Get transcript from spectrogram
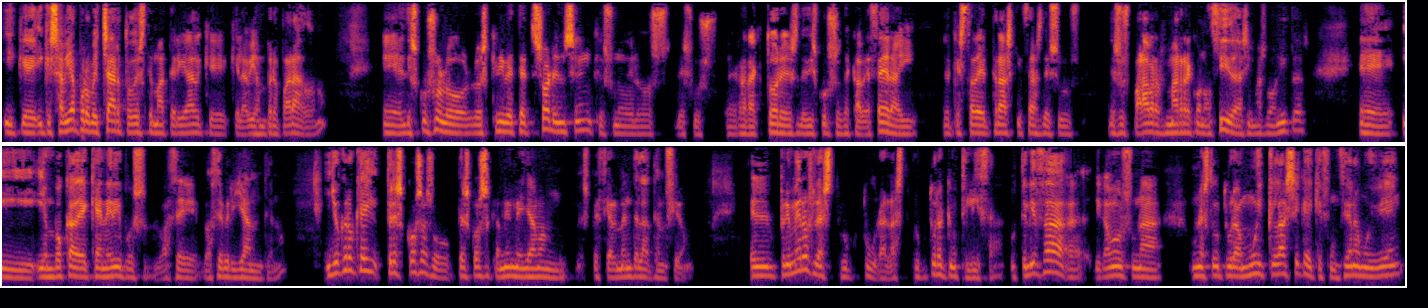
y que, y que sabía aprovechar todo este material que, que le habían preparado. ¿no? Eh, el discurso lo, lo, escribe Ted Sorensen, que es uno de, los, de sus redactores de discursos de cabecera y el que está detrás quizás de sus, de sus palabras más reconocidas y más bonitas. Eh, y, y, en boca de Kennedy pues lo hace, lo hace brillante. ¿no? Y yo creo que hay tres cosas o tres cosas que a mí me llaman especialmente la atención. El primero es la estructura, la estructura que utiliza. Utiliza, digamos, una, una estructura muy clásica y que funciona muy bien,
